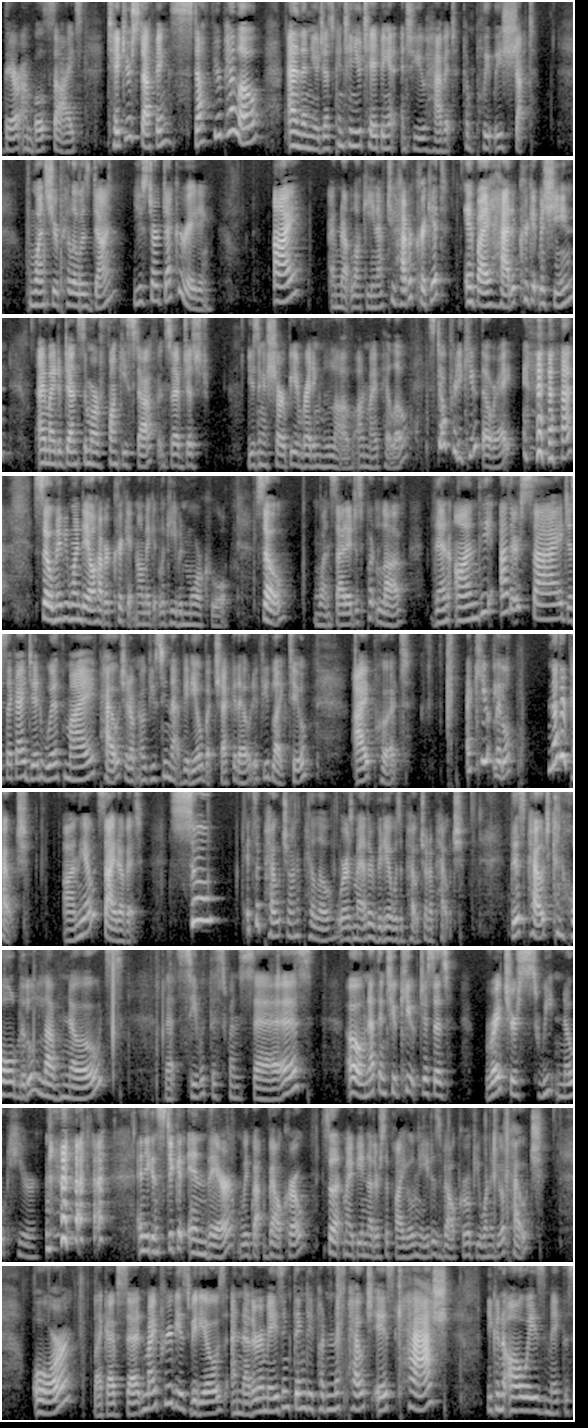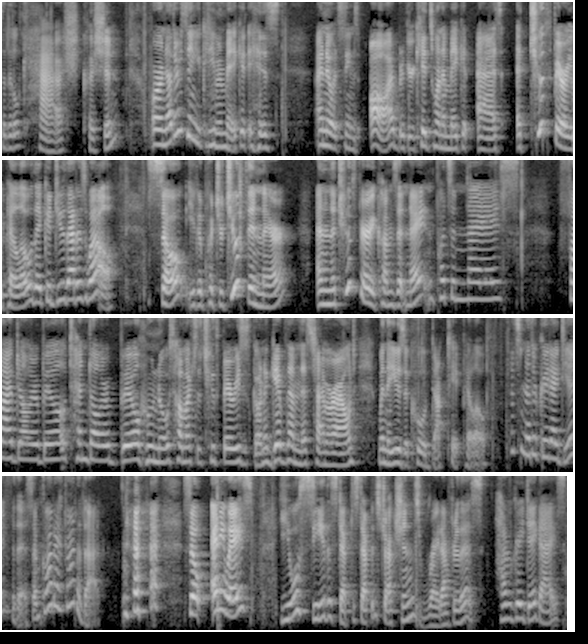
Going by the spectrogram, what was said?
there on both sides Take your stuffing, stuff your pillow, and then you just continue taping it until you have it completely shut. Once your pillow is done, you start decorating. I am not lucky enough to have a Cricut. If I had a Cricut machine, I might have done some more funky stuff instead of just using a Sharpie and writing love on my pillow. Still pretty cute though, right? so maybe one day I'll have a Cricut and I'll make it look even more cool. So one side I just put love, then on the other side, just like I did with my pouch, I don't know if you've seen that video, but check it out if you'd like to, I put a cute little another pouch on the outside of it. So it's a pouch on a pillow, whereas my other video was a pouch on a pouch. This pouch can hold little love notes. Let's see what this one says. Oh, nothing too cute, just says, write your sweet note here. and you can stick it in there. We've got Velcro. So that might be another supply you'll need is Velcro if you want to do a pouch. Or, like I've said in my previous videos, another amazing thing to put in this pouch is cash. You can always make this a little cash cushion. Or another thing you could even make it is, I know it seems odd, but if your kids want to make it as a tooth fairy pillow, they could do that as well. So you could put your tooth in there, and then the tooth fairy comes at night and puts a nice $5 bill, $10 bill, who knows how much the Tooth Fairies is going to give them this time around when they use a cool duct tape pillow. That's another great idea for this. I'm glad I thought of that. so anyways, you will see the step-to-step -step instructions right after this. Have a great day, guys.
